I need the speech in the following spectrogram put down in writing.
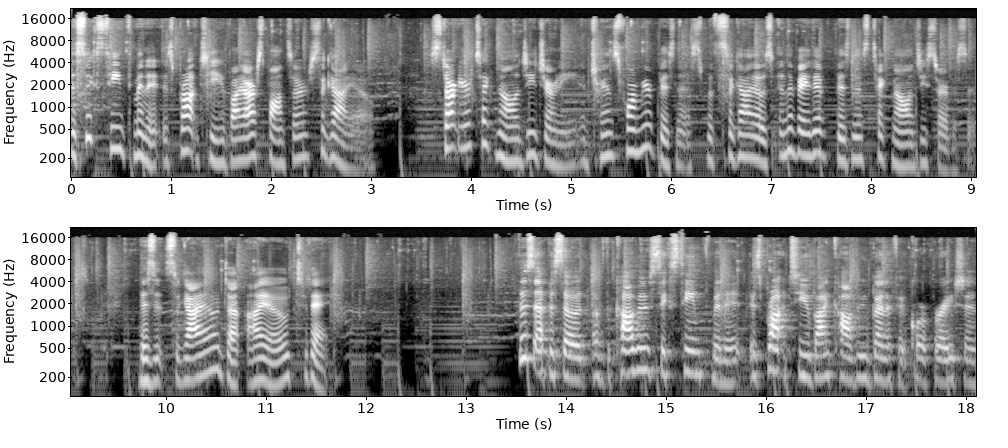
The 16th Minute is brought to you by our sponsor, Sagayo. Start your technology journey and transform your business with Sagayo's innovative business technology services. Visit sagayo.io today. This episode of the CAVU 16th Minute is brought to you by CAVU Benefit Corporation.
